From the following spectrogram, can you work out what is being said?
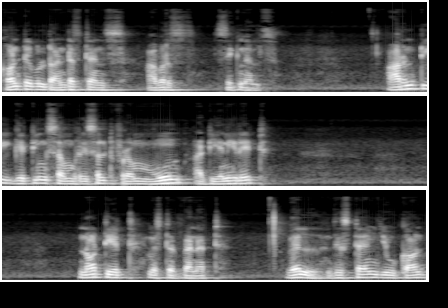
can't able to understand our signals. Aren't we getting some result from moon at any rate? Not yet, Mr. Bennett. Well, this time you can't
